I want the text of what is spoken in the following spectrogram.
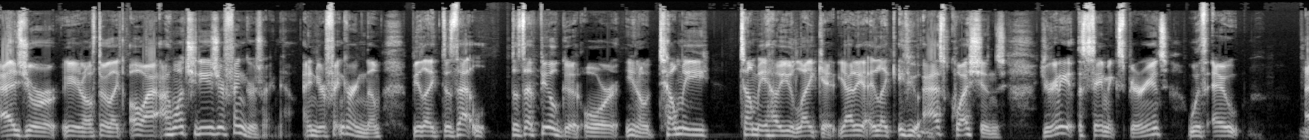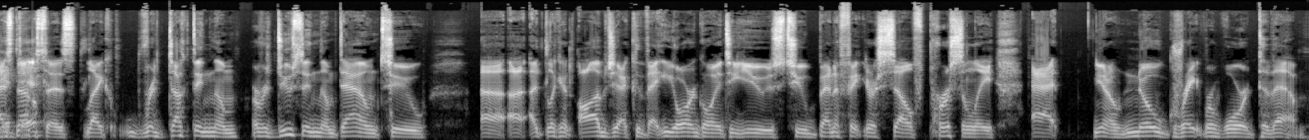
as you're, you know, if they're like, "Oh, I, I want you to use your fingers right now," and you're fingering them, be like, "Does that does that feel good?" Or you know, tell me tell me how you like it. Yada yada. Like if you mm-hmm. ask questions, you're gonna get the same experience without as Yeah, Nell says, like reducting them or reducing them down to uh, a, a- like an object that you're going to use to benefit yourself personally at you know no great reward to them.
